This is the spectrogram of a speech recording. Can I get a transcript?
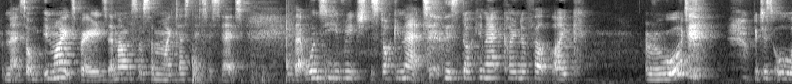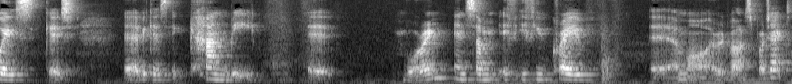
from there. So in my experience, and also some of my test knitters said, that once you reach the stockinette, the stockinette kind of felt like a reward, which is always good uh, because it can be uh, boring in some, if, if you crave a more advanced project.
